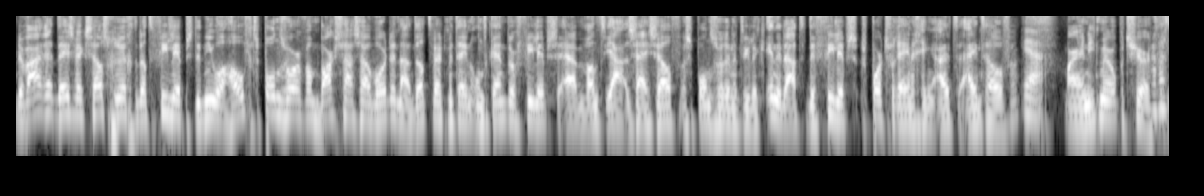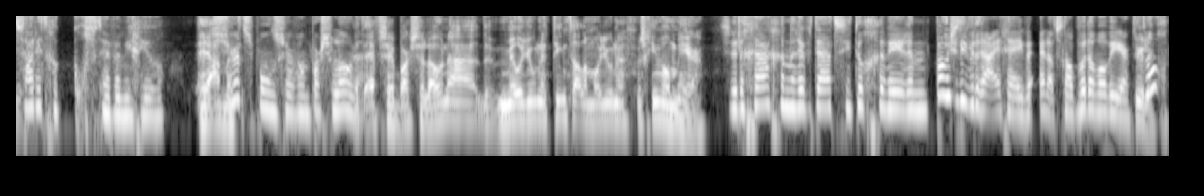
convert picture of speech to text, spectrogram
Er waren deze week zelfs geruchten dat Philips de nieuwe hoofdsponsor van Barça zou worden. Nou, dat werd meteen ontkend door Philips. Eh, want ja, zij zelf sponsoren natuurlijk inderdaad de Philips Sportvereniging uit Eindhoven. Ja. Maar niet meer op het shirt. Maar wat zou dit gekost hebben, Michiel? Ja, met, Shirtsponsor van Barcelona. met FC Barcelona, de miljoenen, tientallen miljoenen, misschien wel meer. Ze willen graag een reputatie toch weer een positieve draai geven. En dat snappen we dan wel weer, Tuurlijk. toch?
